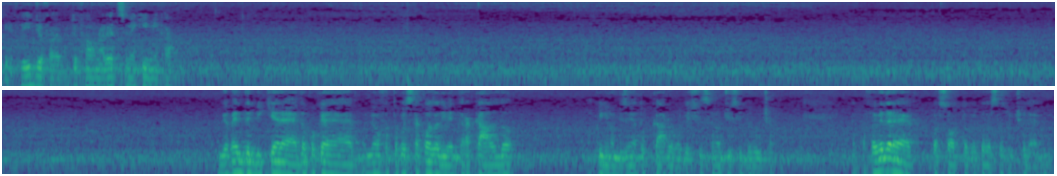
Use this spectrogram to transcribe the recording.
Sì, frigge fa, fa una reazione chimica. Ovviamente il bicchiere dopo che abbiamo fatto questa cosa diventerà caldo, quindi non bisogna toccarlo perché se no ci si brucia. Ecco, fai vedere qua sotto che cosa sta succedendo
